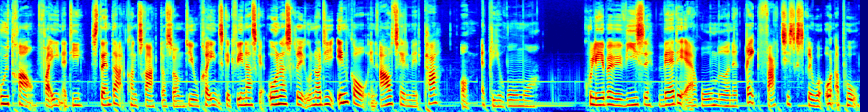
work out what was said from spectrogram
uddrag fra en af de standardkontrakter, som de ukrainske kvinder skal underskrive, når de indgår en aftale med et par om at blive rumor. Kuleba vil vise, hvad det er, rumøderne rent faktisk skriver under på,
